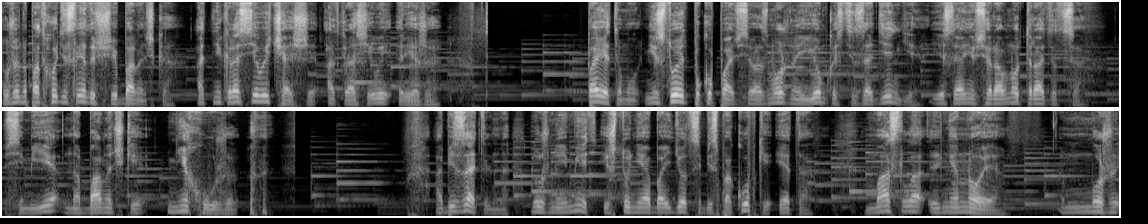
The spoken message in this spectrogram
уже на подходе следующая баночка. От некрасивой чаще, от красивой реже. Поэтому не стоит покупать всевозможные емкости за деньги, если они все равно тратятся в семье на баночки не хуже. Обязательно нужно иметь, и что не обойдется без покупки, это масло льняное. Можно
